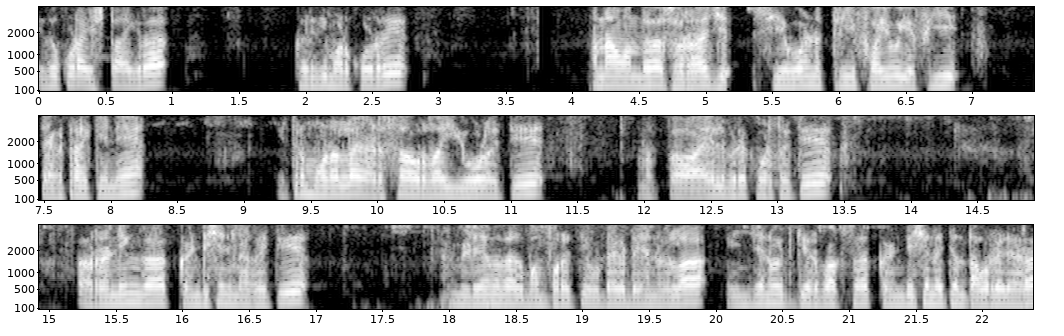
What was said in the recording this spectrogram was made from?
ಇದು ಕೂಡ ಇಷ್ಟ ಆಗಿರ ಖರೀದಿ ಮಾಡಿಕೊಡ್ರಿ. ಅಣ್ಣ, ಒಂದು Swaraj seven three five F E tractor ಹಾಕೀನಿ. ಇದ್ರ ಮಾಡಲ್ಲ ಎರಡು ಸಾವಿರದ ಏಳು ಐತಿ ಮತ್ತು ಆಯಿಲ್ ಬ್ರೇಕ್ ಬರ್ತೈತಿ. ರನ್ನಿಂಗ ಕಂಡೀಷನ್ ಮ್ಯಾಗ ಐತಿ. ಮೀಡಿಯಮ್ದಾಗ ಬಂಪರ್ ಐತಿ ಹುಡ್ಡ ಏನೂ ಇಲ್ಲ engine with gear box condition ಐತಿ ಅಂತ ಅವ್ರು ಹೇಳ್ಯಾರ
